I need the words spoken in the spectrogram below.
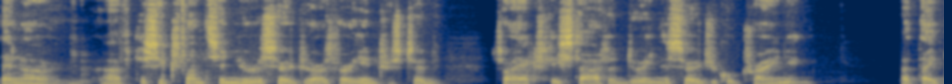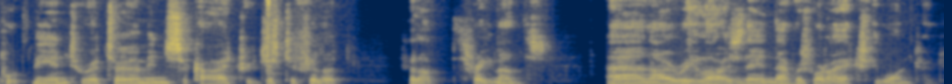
Then, I, after six months in neurosurgery, I was very interested. So I actually started doing the surgical training. But they put me into a term in psychiatry just to fill it, fill up three months. And I realized then that was what I actually wanted.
